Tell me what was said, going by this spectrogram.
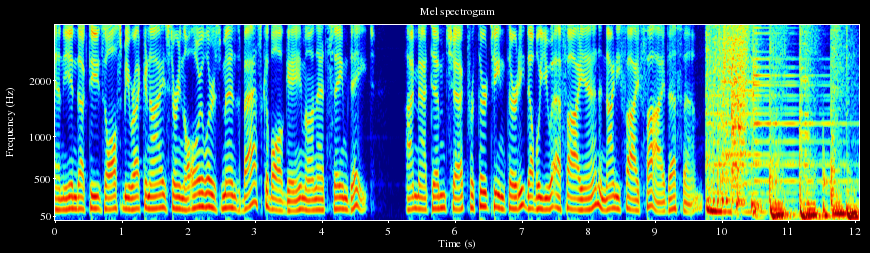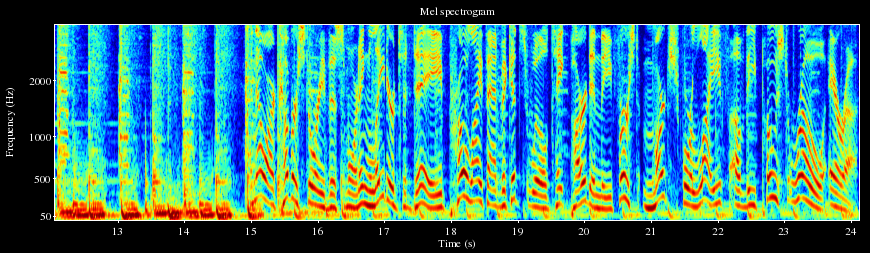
and the inductees will also be recognized during the Oilers men's basketball game on that same date. I'm Matt Demchek for 1330 WFIN and 95.5 FM. And now, our cover story this morning. Later today, pro life advocates will take part in the first March for Life of the post Roe era.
